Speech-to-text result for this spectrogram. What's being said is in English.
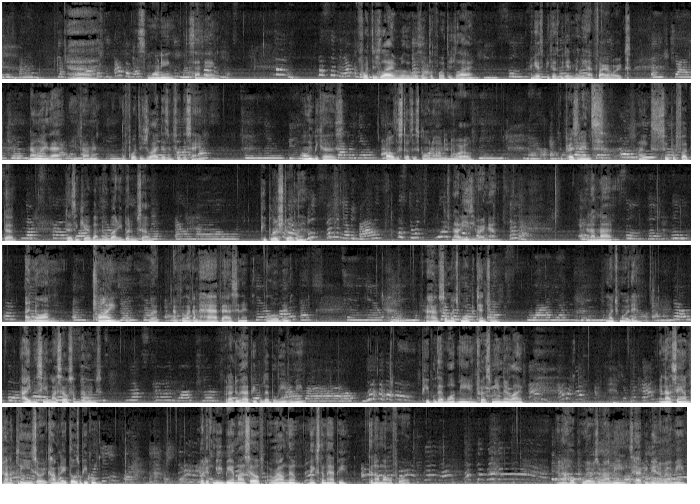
Uh, this morning, Sunday. Fourth of July really wasn't the Fourth of July. I guess because we didn't really have fireworks. Not only that, you feel me? The Fourth of July doesn't feel the same. Only because all the stuff that's going on in the world. The president's like super fucked up. Doesn't care about nobody but himself. People are struggling. It's not easy right now. And I'm not, I know I'm trying, but I feel like I'm half assing it a little bit. I have so much more potential. Much more than I even see in myself sometimes. But I do have people that believe in me, people that want me and trust me in their life. And not saying I'm trying to please or accommodate those people, but if me being myself around them makes them happy, then I'm all for it. And I hope whoever's around me is happy being around me.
